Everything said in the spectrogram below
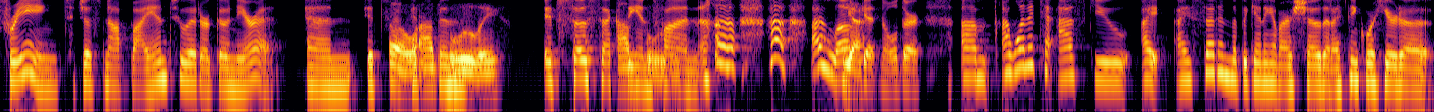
freeing to just not buy into it or go near it. And it's oh, it's absolutely. Been, it's so sexy absolutely. and fun. I love yes. getting older. Um, I wanted to ask you. I I said in the beginning of our show that I think we're here to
